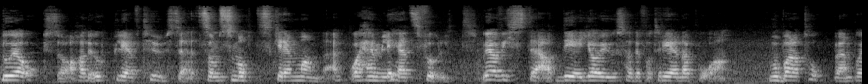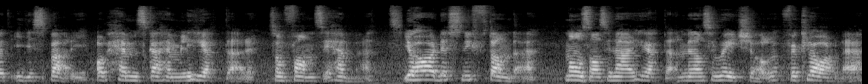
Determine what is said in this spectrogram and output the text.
då jag också hade upplevt huset som smått skrämmande och hemlighetsfullt. Och jag visste att det jag just hade fått reda på var bara toppen på ett isberg av hemska hemligheter som fanns i hemmet. Jag hörde snyftande någonstans i närheten medan Rachel förklarade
